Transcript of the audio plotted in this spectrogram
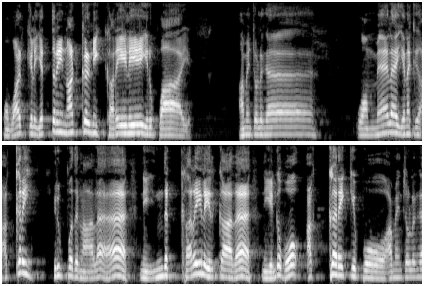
உன் வாழ்க்கையில் எத்தனை நாட்கள் நீ கரையிலேயே இருப்பாய்? ஆமேன் சொல்லுங்க. உன் மேலே எனக்கு அக்கறை இருப்பதனால நீ இந்த கரையில் இருக்காத. நீ எங்கே போ? அக்கறைக்கு போ. ஆமேன் சொல்லுங்க.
